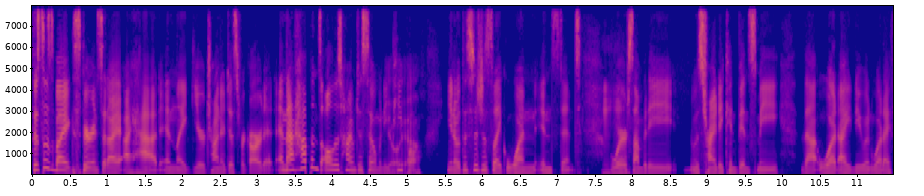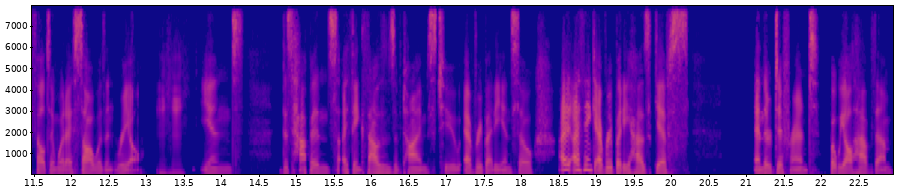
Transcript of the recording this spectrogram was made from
this was my experience that I, I had and like you're trying to disregard it and that happens all the time to so many Oh, people yeah. you know this is just like one instant Mhm. where somebody was trying to convince me that what I knew and what I felt and what I saw wasn't real. Mhm. And this happens, I think, thousands of times to everybody. And so I, I think everybody has gifts and they're different, but we all have them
